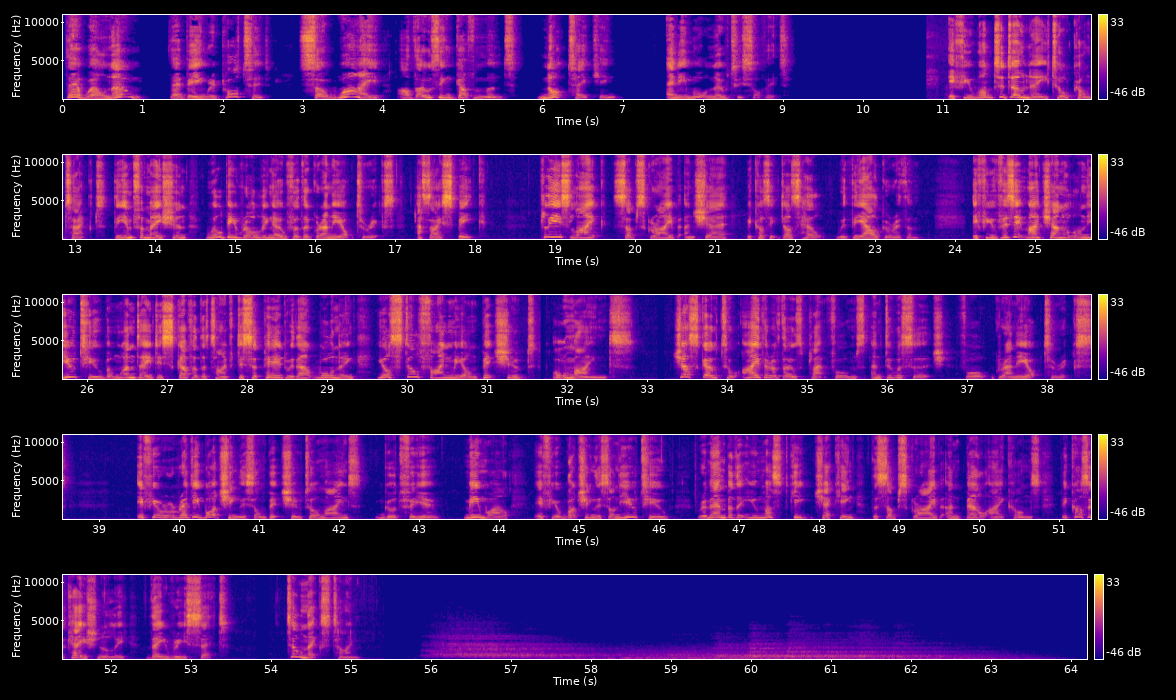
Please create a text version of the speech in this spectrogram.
they're well known. They're being reported. So why are those in government not taking any more notice of it? If you want to donate or contact, the information will be rolling over the Granniopteryx as I speak. Please like, subscribe and share because it does help with the algorithm. If you visit my channel on YouTube and one day discover that I've disappeared without warning, you'll still find me on BitChute or Minds. Just go to either of those platforms and do a search for Granniopteryx. If you're already watching this on BitChute or Minds, good for you. Meanwhile, if you're watching this on YouTube, remember that you must keep checking the subscribe and bell icons because occasionally they reset. Till next time.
